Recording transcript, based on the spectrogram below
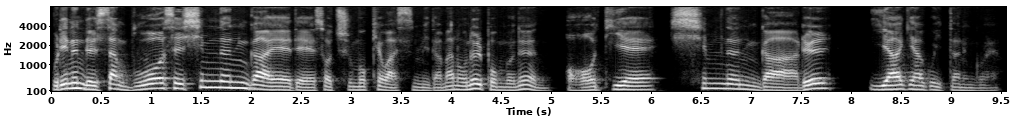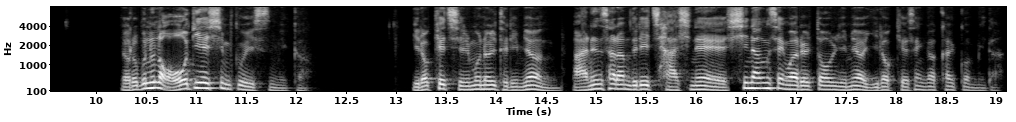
우리는 늘상 무엇을 심는가에 대해서 주목해 왔습니다만 오늘 본문은 어디에 심는가를 이야기하고 있다는 거예요. 여러분은 어디에 심고 있습니까? 이렇게 질문을 드리면 많은 사람들이 자신의 신앙생활을 떠올리며 이렇게 생각할 겁니다.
